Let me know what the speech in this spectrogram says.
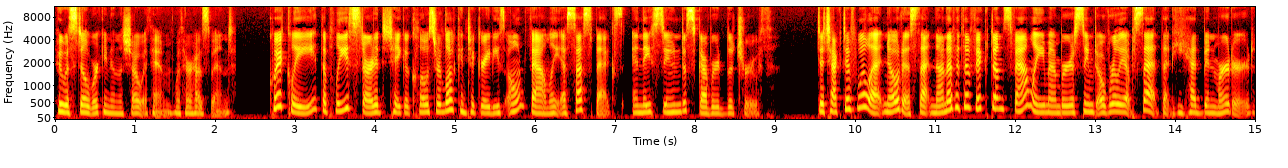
Who was still working in the show with him, with her husband. Quickly, the police started to take a closer look into Grady's own family as suspects, and they soon discovered the truth. Detective Willett noticed that none of the victim's family members seemed overly upset that he had been murdered.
